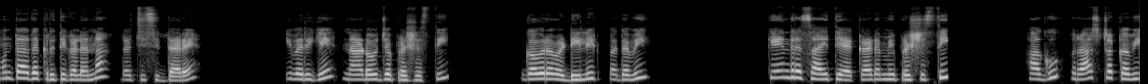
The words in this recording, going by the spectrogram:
ಮುಂತಾದ ಕೃತಿಗಳನ್ನು ರಚಿಸಿದ್ದಾರೆ. ಇವರಿಗೆ ನಾಡೋಜ ಪ್ರಶಸ್ತಿ, ಗೌರವ ಡಿಲಿಟ್ ಪದವಿ, ಕೇಂದ್ರ ಸಾಹಿತ್ಯ ಅಕಾಡೆಮಿ ಪ್ರಶಸ್ತಿ ಹಾಗೂ ರಾಷ್ಟ್ರಕವಿ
